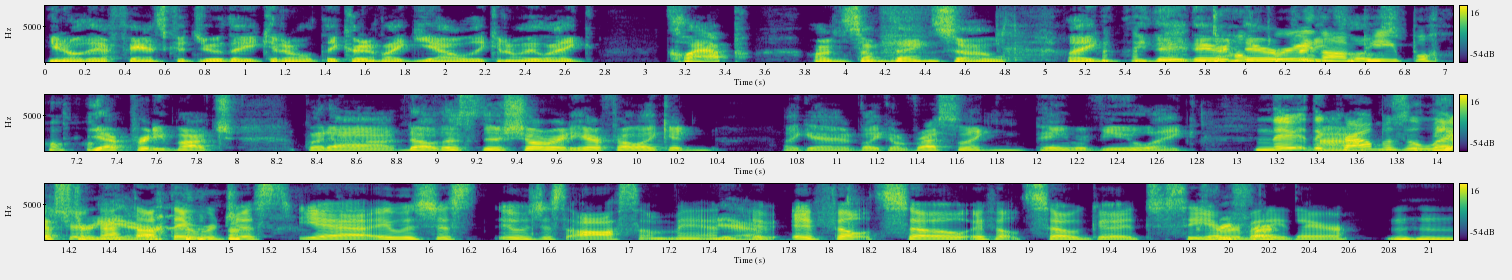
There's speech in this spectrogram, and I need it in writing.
you know their fans could do. They can they couldn't like yell. They can only like clap on something. So like they they're they're breathe pretty on close. people. yeah, pretty much. But uh no, this this show right here felt like a like a like a wrestling pay per view. Like they, the crowd um, was electric. Yesteryear. I thought they were just yeah. It was just it was just awesome, man. Yeah. It, it felt so it felt so good to see everybody there. Mm-hmm.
